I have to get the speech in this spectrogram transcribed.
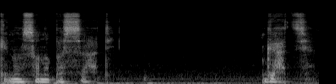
che non sono passati. Grazie.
